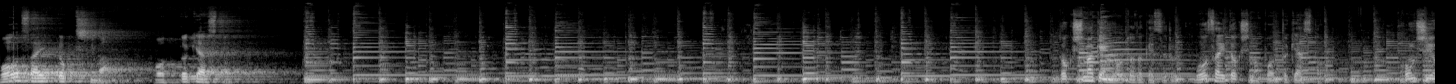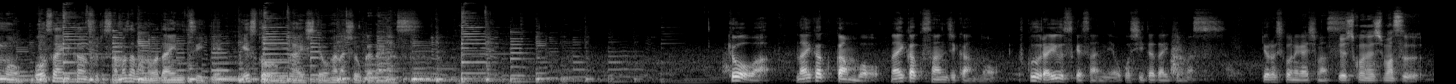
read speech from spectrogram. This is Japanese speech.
防災徳島ポッドキャスト。徳島県がお届けする防災徳島ポッドキャスト。今週も防災に関するさまざまな話題についてゲストをお迎えしてお話を伺います。今日は内閣官房内閣参事官の福浦祐介さんにお越しいただいています。よろしくお願いします。よろしくお願いします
